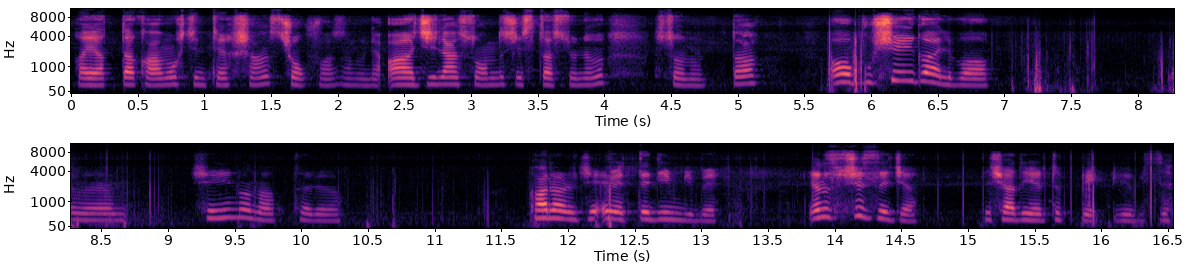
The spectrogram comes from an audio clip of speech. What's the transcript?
hayatta kalmak için tek şans çok fazla. Acilen sondaj istasyonu sonunda. Aa bu şey galiba. Ee, şeyin anahtarı. Kararıcı evet dediğim gibi. Yalnız bir şey söyleyeceğim. Dışarıda yaratık bekliyor bizi.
